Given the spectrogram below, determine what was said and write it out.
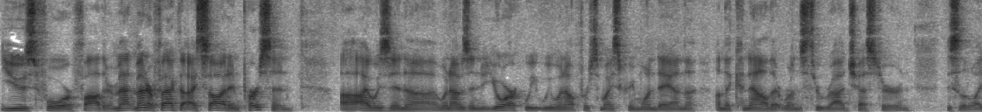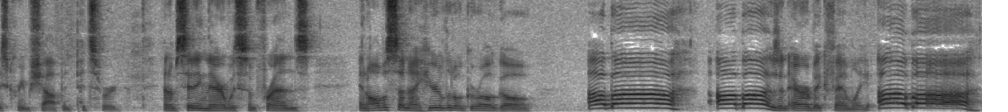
used for father. Matter of fact, I saw it in person uh, I was in uh, when I was in New York. We, we went out for some ice cream one day on the on the canal that runs through Rochester and this little ice cream shop in Pittsford. And I'm sitting there with some friends, And all of a sudden, I hear a little girl go, Abba, Abba. Was an Arabic family. Abba.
